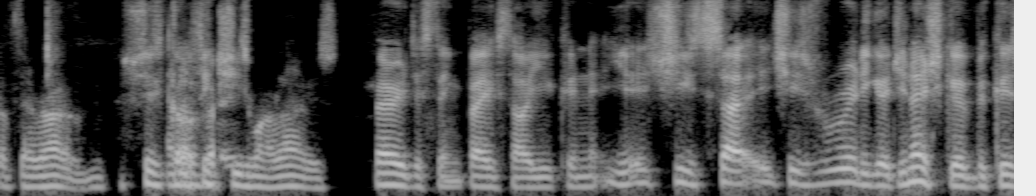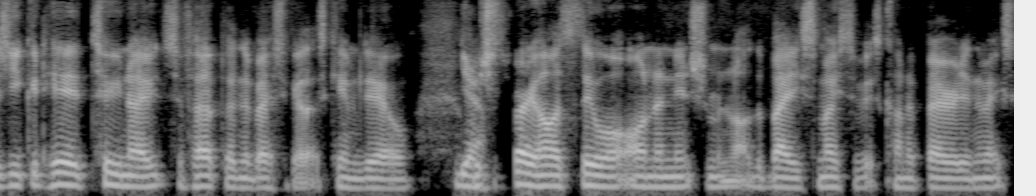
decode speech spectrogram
of their own She's and got I a think very, she's one of those. very distinct bass style. You can. You, she's so she's really good. You know she's good because you could hear two notes of her playing the bass together. That's Kim Deal, Yeah. which is very hard to do on an instrument like the bass. Most of it's kind of buried in the mix.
